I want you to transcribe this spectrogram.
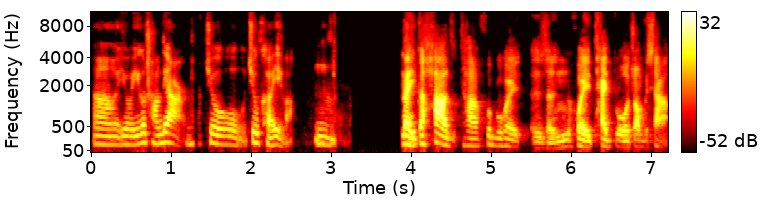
嗯，有一个床垫儿就就可以了。嗯。那一个 hut 它会不会人会太多装不下？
